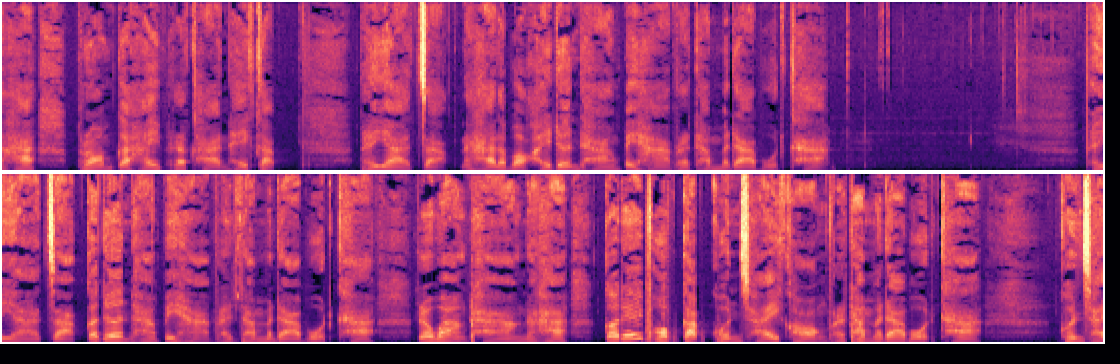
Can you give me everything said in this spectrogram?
นะคะ พร้อมกับให้พระขานให้กับพระยาจักรนะคะ แล้วบอกให้เดินทางไปหาพระธรรมดาบทค่ะพระยาจักรก็เดินทางไปหาพระธรรมดาบทค่ะ ระหว่างทางนะคะ ก็ได้พบกับคนใช้ของพระธรรมดาบทค่ะ คนใช้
